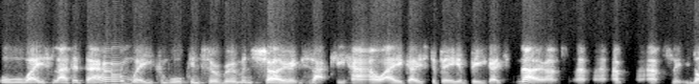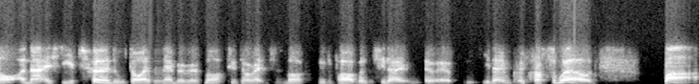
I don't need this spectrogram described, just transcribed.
always ladder down where you can walk into a room and show exactly how A goes to B and B goes? No, absolutely not. And that is the eternal dilemma of marketing directors, marketing departments, you know, uh, you know, across the world. But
